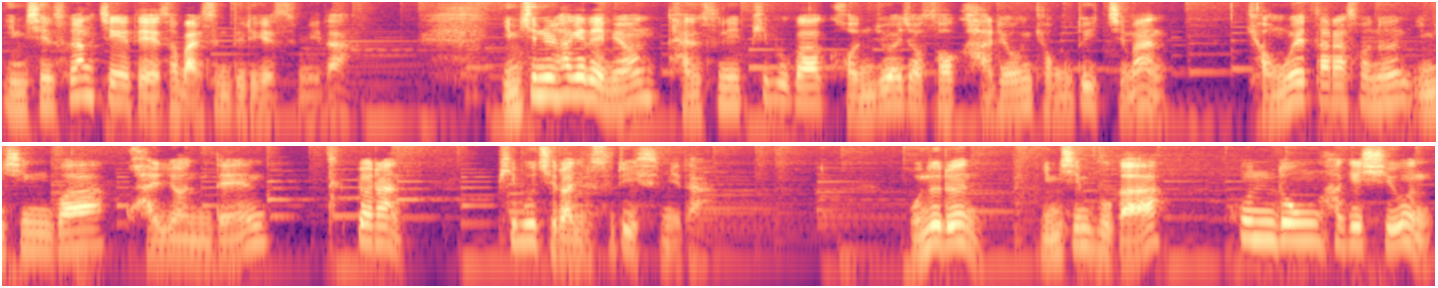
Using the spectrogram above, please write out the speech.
임신 소양증에 대해서 말씀드리겠습니다. 임신을 하게 되면 단순히 피부가 건조해져서 가려운 경우도 있지만 경우에 따라서는 임신과 관련된 특별한 피부 질환일 수도 있습니다. 오늘은 임신부가 혼동하기 쉬운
